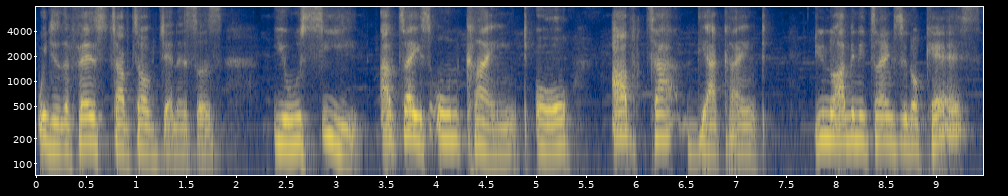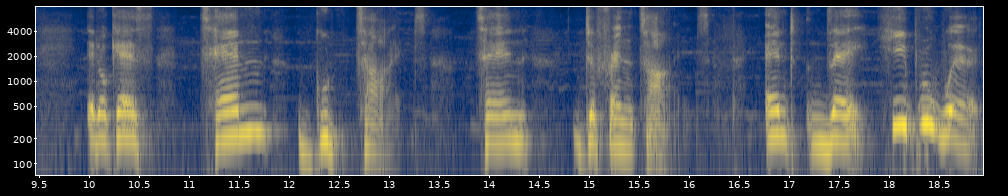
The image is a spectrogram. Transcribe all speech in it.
which is the first chapter of Genesis, you will see after his own kind or after their kind. Do you know how many times it occurs? It occurs 10 good times, 10 different times. And the Hebrew word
